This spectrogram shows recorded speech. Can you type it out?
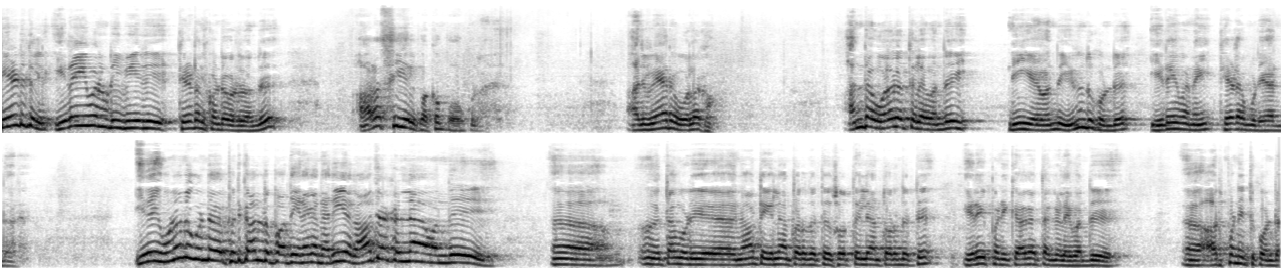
தேடுதல் இறைவனுடைய மீது தேடல் கொண்டவர்கள் வந்து அரசியல் பக்கம் போகக்கூடாது. அது வேறு உலகம். அந்த உலகத்தில் வந்து நீங்கள் வந்து இருந்து கொண்டு இறைவனை தேட முடியாதார் இதை உணர்ந்து கொண்ட பிற்காலத்தில் பார்த்தீங்கன்னாக்கா நிறைய ராஜாக்கள்லாம் வந்து தங்களுடைய நாட்டையெல்லாம் திறந்துட்டு சொத்தை எல்லாம் திறந்துட்டு இறைப்பணிக்காக தங்களை வந்து அர்ப்பணித்து கொண்ட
